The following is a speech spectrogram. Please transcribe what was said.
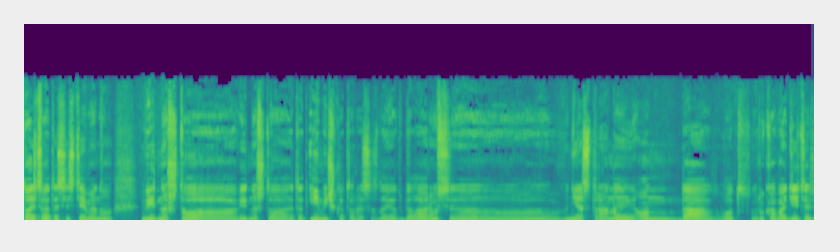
То есть в этой системе ну, видно, что, видно, что этот имидж, который создает Беларусь э, вне страны, он, да, вот руководитель,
